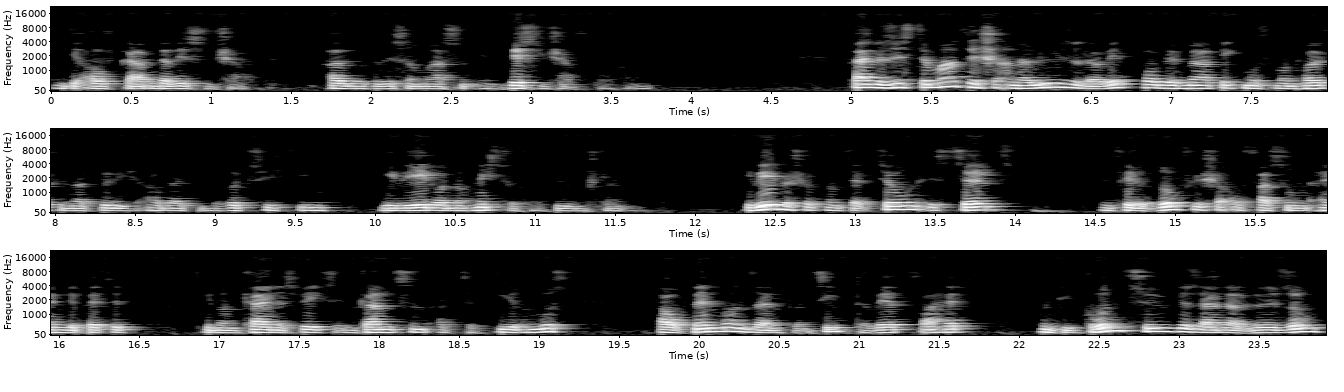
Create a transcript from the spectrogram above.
und die Aufgaben der Wissenschaft, also gewissermaßen im Wissenschaftsprogramm. Für eine systematische Analyse der Wertproblematik muss man heute natürlich Arbeiten berücksichtigen, die Weber noch nicht zur Verfügung standen. Die Webersche Konzeption ist selbst in philosophische Auffassungen eingebettet, die man keineswegs im Ganzen akzeptieren muss, auch wenn man sein Prinzip der Wertfreiheit und die Grundzüge seiner Lösung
